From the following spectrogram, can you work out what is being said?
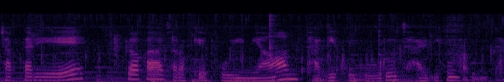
닭다리에 뼈가 저렇게 보이면 닭이 골고루 잘 익은 겁니다.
